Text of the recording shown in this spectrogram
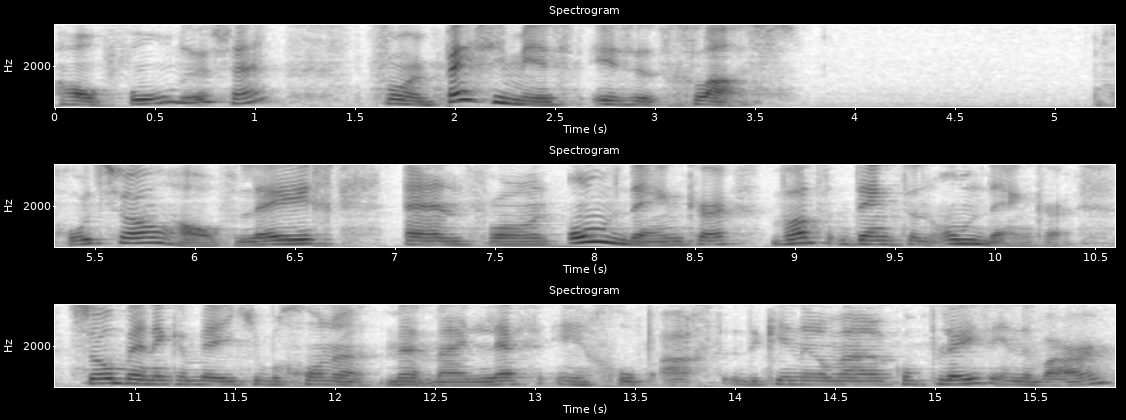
half vol dus. Hè? Voor een pessimist is het glas goed zo, half leeg. En voor een omdenker, wat denkt een omdenker? Zo ben ik een beetje begonnen met mijn les in groep 8. De kinderen waren compleet in de war.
